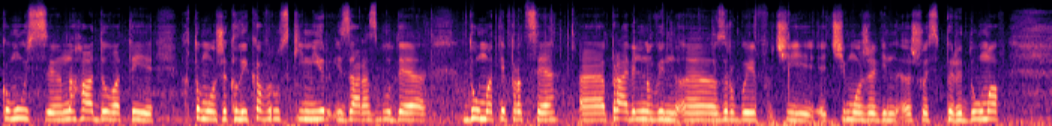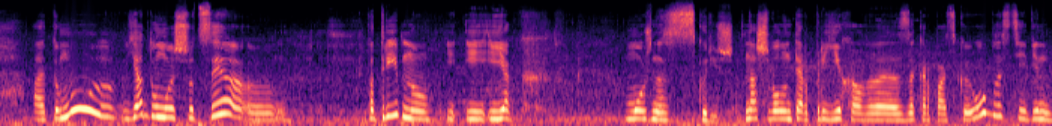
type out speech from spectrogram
комусь нагадувати, хто може кликав руський мір і зараз буде думати про це. е, Правильно він е, зробив, чи, чи може він щось передумав. Тому я думаю, що це е, потрібно і, і, і як можна скоріше. Наш волонтер приїхав е, з Закарпатської області. Він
